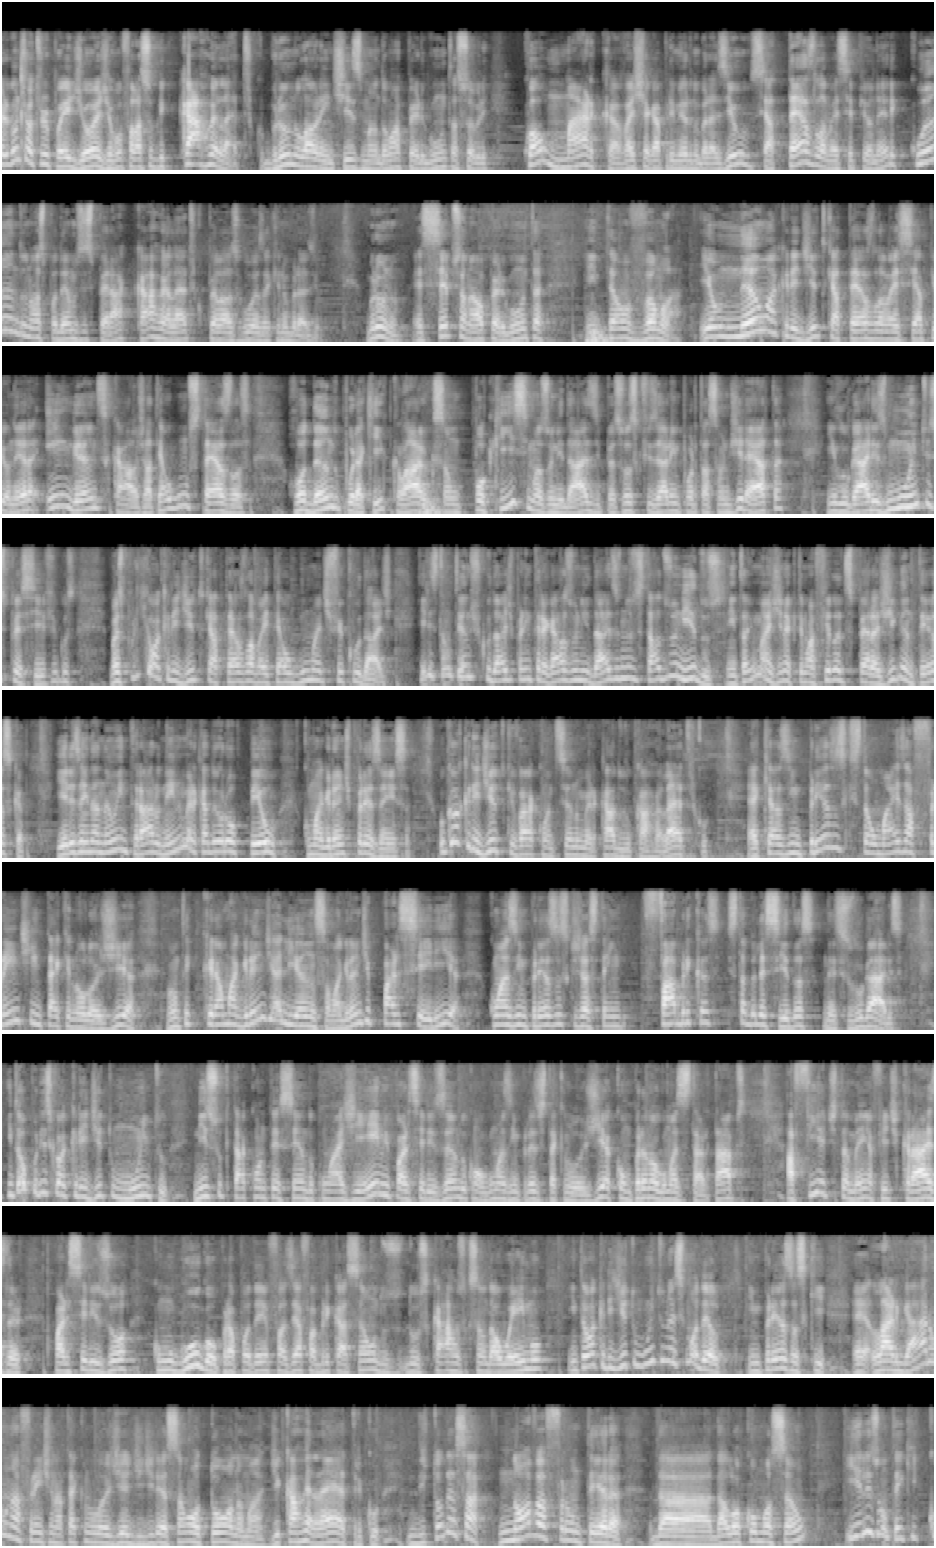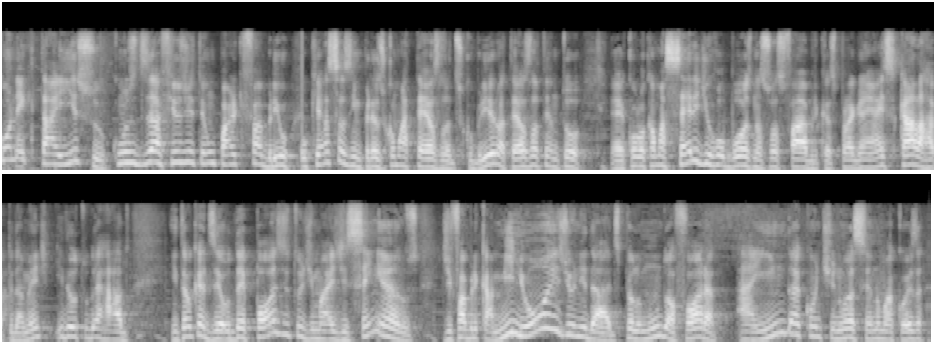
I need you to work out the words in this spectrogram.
Pergunte ao AAA de hoje eu vou falar sobre carro elétrico. Bruno Laurentis mandou uma pergunta sobre qual marca vai chegar primeiro no Brasil, se a Tesla vai ser pioneira e quando nós podemos esperar carro elétrico pelas ruas aqui no Brasil. Bruno, excepcional pergunta, então vamos lá. Eu não acredito que a Tesla vai ser a pioneira em grande escala, já tem alguns Teslas rodando por aqui, claro que são pouquíssimas unidades e pessoas que fizeram importação direta em lugares muito específicos, mas por que eu acredito que a Tesla vai ter alguma dificuldade? Eles estão tendo dificuldade para entregar as unidades nos Estados Unidos, então imagina que tem uma fila de espera gigantesca e eles ainda não entraram nem no mercado europeu com uma grande presença. O que eu acredito que vai acontecer no mercado do carro elétrico é que as empresas que estão mais à frente em tecnologia vão ter que criar uma grande aliança, uma grande parceria com as empresas que já têm fábricas estabelecidas nesses lugares. Então por isso que eu acredito muito nisso que está acontecendo com a GM parcerizando com algumas empresas de tecnologia, comprando algumas startups, a Fiat também, a Fiat Chrysler, parcerizou com o Google para poder fazer a fabricação dos, dos, carros que são da Waymo. Então acredito muito nesse modelo. Empresas que é, largaram na frente na tecnologia de direção autônoma, de carro elétrico, de toda essa nova fronteira da, da locomoção e eles vão ter que conectar isso com os desafios de ter um parque fabril. O que essas empresas como a Tesla descobriram, a Tesla tentou é, colocar uma série de robôs nas suas fábricas para ganhar escala rapidamente e deu tudo errado. Então quer dizer, o depósito de mais de 100 anos de fabricar milhões de unidades pelo mundo afora ainda continua sendo uma coisa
